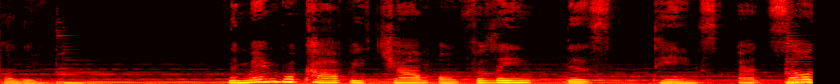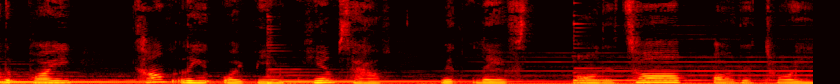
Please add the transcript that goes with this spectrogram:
color. The man woke up with charm on feeling these things and saw the boy calmly wiping himself with leaves on the top of the tree.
